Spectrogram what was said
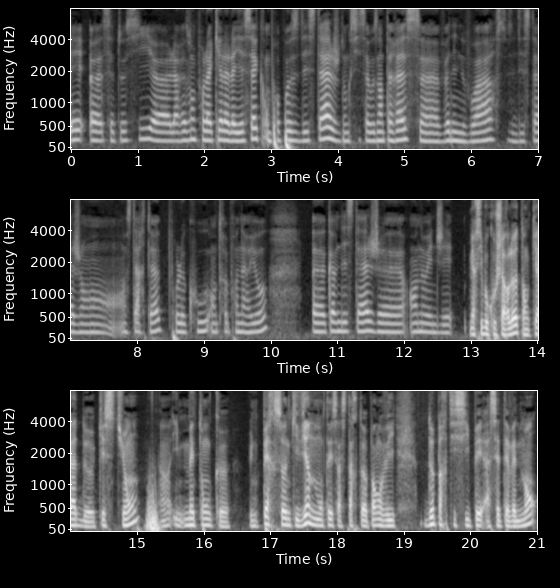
Et euh, c'est aussi euh, la raison pour laquelle à l'ISEC, on propose des stages. Donc si ça vous intéresse, euh, venez nous voir. C'est des stages en, start-up, pour le coup, entrepreneuriaux, comme des stages en ONG. Merci beaucoup Charlotte. En cas de question, hein, mettons que une personne qui vient de monter sa start-up a envie de participer à cet événement,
